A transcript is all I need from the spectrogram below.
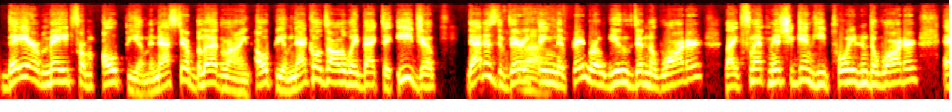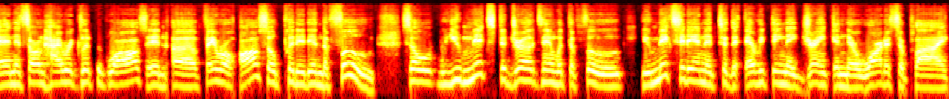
they are made from opium, and that's their bloodline. Opium that goes all the way back to Egypt that is the very wow. thing that Pharaoh used in the water, like Flint, Michigan. He poisoned the water, and it's on hieroglyphic walls. And uh, Pharaoh also put it in the food. So you mix the drugs in with the food. You mix it in into the, everything they drink in their water supply.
